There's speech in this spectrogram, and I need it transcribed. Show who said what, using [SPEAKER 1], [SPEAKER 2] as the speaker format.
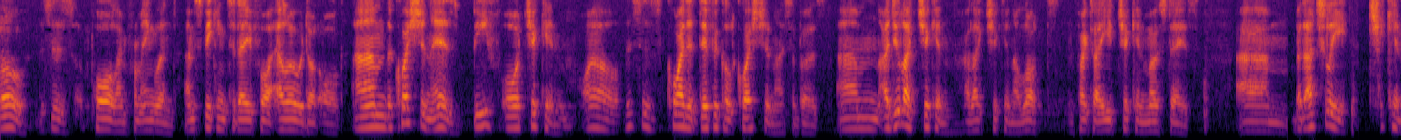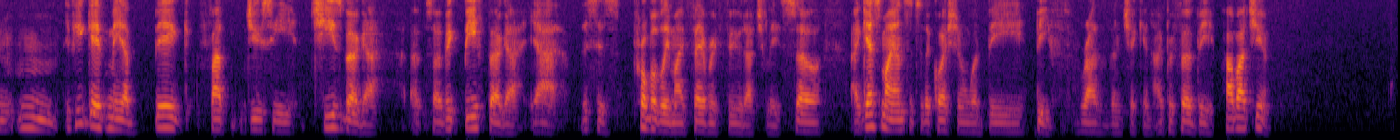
[SPEAKER 1] Hello, this is Paul. I'm from England. I'm speaking today for elllo.org. Um, the question is beef or chicken? Well, this is quite a difficult question, I suppose. Um, I do like chicken. I like chicken a lot. In fact, I eat chicken most days. Um, but actually, chicken, mm, if you gave me a big, fat, juicy cheeseburger, uh, so a big beef burger, yeah, this is probably my favorite food actually. So I guess my answer to the question would be beef rather than chicken. I prefer beef. How about you?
